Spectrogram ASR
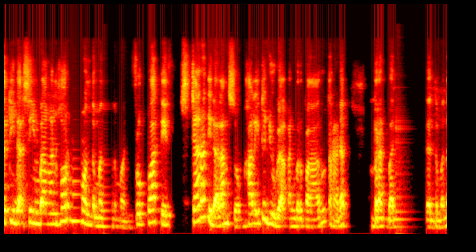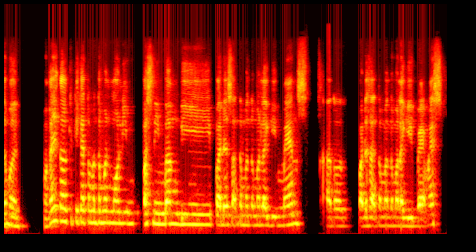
ketidakseimbangan hormon teman-teman, fluktuatif secara tidak langsung. Hal itu juga akan berpengaruh terhadap berat badan teman-teman. Makanya kalau ketika teman-teman mau nim, pas nimbang di pada saat teman-teman lagi mens atau pada saat teman-teman lagi PMS,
